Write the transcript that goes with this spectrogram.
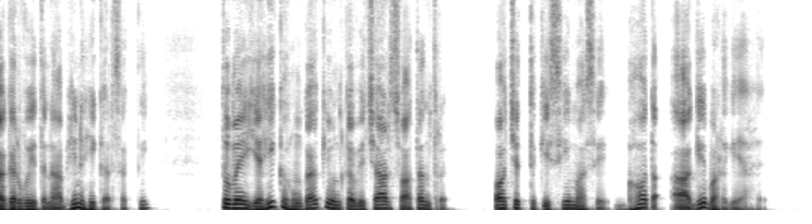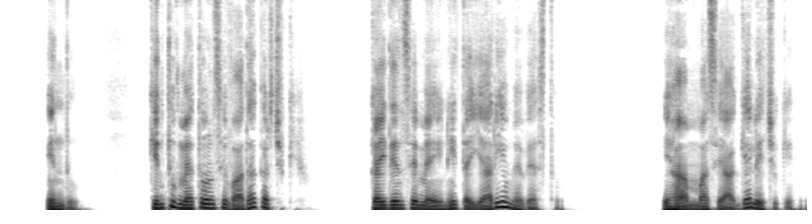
अगर वो इतना भी नहीं कर सकती तो मैं यही कहूँगा कि उनका विचार स्वातंत्र औचित्य की सीमा से बहुत आगे बढ़ गया है। इंदु, किंतु मैं तो उनसे वादा कर चुकी हूँ। कई दिन से मैं इन्हीं तैयारियों में व्यस्त हूँ। यहाँ अम्मा से आज्ञा ले चुकी हूँ।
